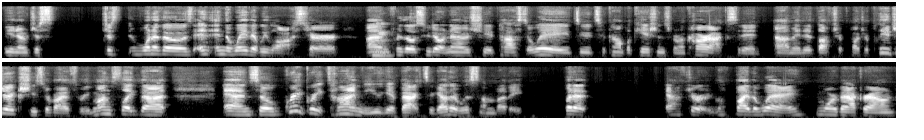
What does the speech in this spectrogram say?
you know, just, just one of those, and, and the way that we lost her. Um, mm. For those who don't know, she had passed away due to complications from a car accident. Um, it had left her quadriplegic. She survived three months like that. And so, great, great time that you get back together with somebody. But at after by the way more background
